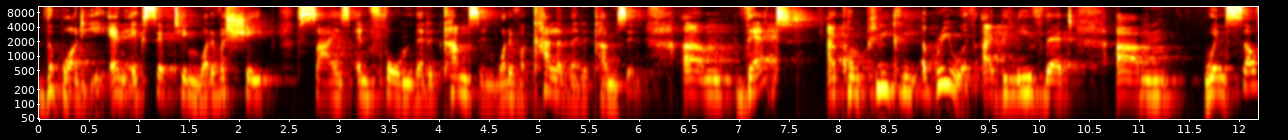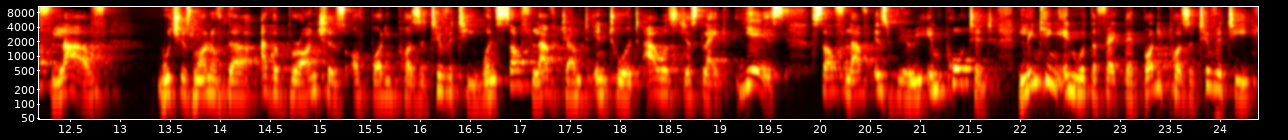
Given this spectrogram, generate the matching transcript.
the body and accepting whatever shape, size, and form that it comes in, whatever color that it comes in. Um, that I completely agree with. I believe that um, when self love which is one of the other branches of body positivity. When self love jumped into it, I was just like, yes, self love is very important. Linking in with the fact that body positivity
